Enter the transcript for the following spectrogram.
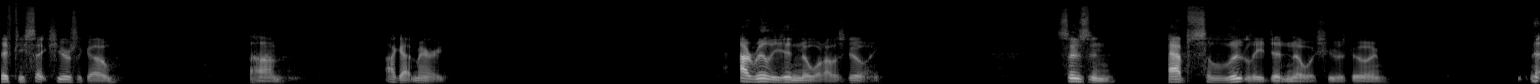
56 years ago, um, I got married. I really didn't know what I was doing. Susan absolutely didn't know what she was doing.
